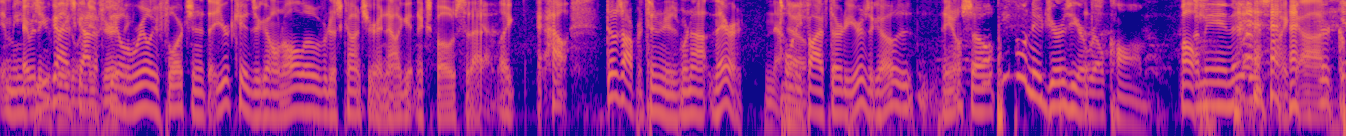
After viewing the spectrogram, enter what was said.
I mean, you guys got to feel really fortunate that your kids are going all over this country right now, getting exposed to that. Yeah. Like how those opportunities were not there No. 25, 30 years ago. You know, so Well, people in New Jersey are real calm. Oh. I mean, they're just oh my God. they're calm.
